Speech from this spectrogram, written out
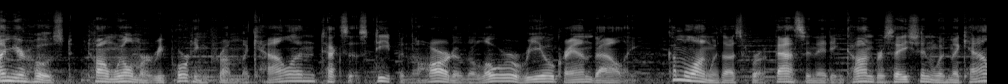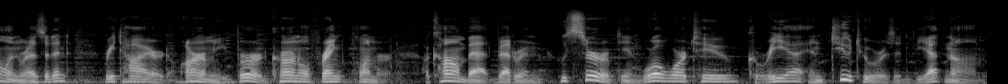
I'm your host, Tom Wilmer, reporting from McAllen, Texas, deep in the heart of the lower Rio Grande Valley. Come along with us for a fascinating conversation with McAllen resident, retired Army Bird Colonel Frank Plummer, a combat veteran who served in World War II, Korea, and two tours in Vietnam.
